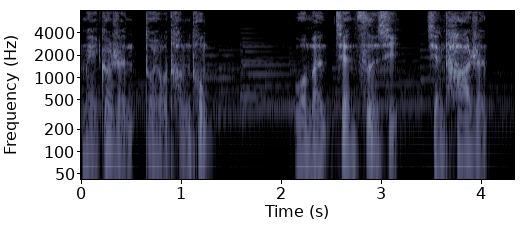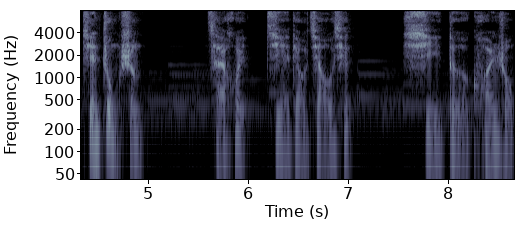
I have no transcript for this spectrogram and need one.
每个人都有疼痛。我们见自己，见他人，见众生。才会戒掉矫情，习得宽容。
